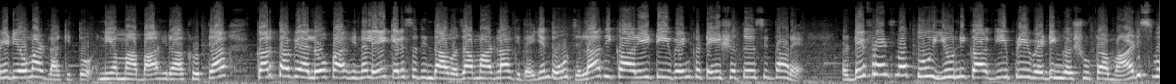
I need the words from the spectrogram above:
ವಿಡಿಯೋ ಮಾಡಲಾಗಿತ್ತು. ನಿಯಮ, ಬಾಹಿರ, ಕೃತ್ಯ, ಕರ್ತವ್ಯ, ಲೋಪ ಹಿನ್ನೆಲೆ ಕೆಲಸದಿಂದ ವಜಾ ಮಾಡಲಾಗಿದೆ ಎಂದು ಜಿಲ್ಲಾಧಿಕಾರಿ ಟಿ ವೆಂಕಟೇಶ್ ತಿಳಿಸಿದ್ದಾರೆ. ಡಿಫರೆಂಟ್ ಮತ್ತು ಯೂನಿಕ್ ಆಗಿ ಪ್ರೀ ವೆಡ್ಡಿಂಗ್ ಶೂಟ ಮಾಡಿಸುವ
